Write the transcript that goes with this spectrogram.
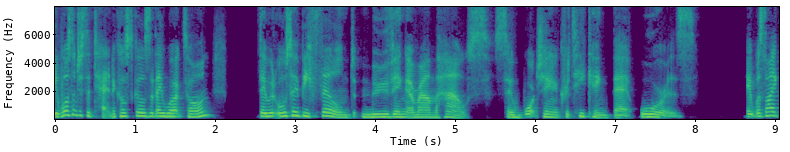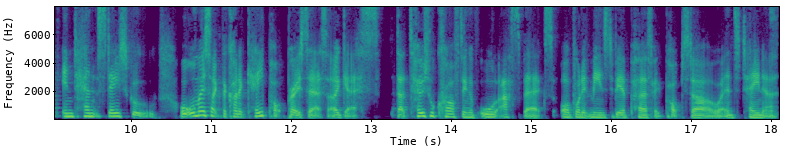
it wasn't just the technical skills that they worked on. They would also be filmed moving around the house. So watching and critiquing their auras. It was like intense stage school, or almost like the kind of K pop process, I guess. That total crafting of all aspects of what it means to be a perfect pop star or entertainer.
